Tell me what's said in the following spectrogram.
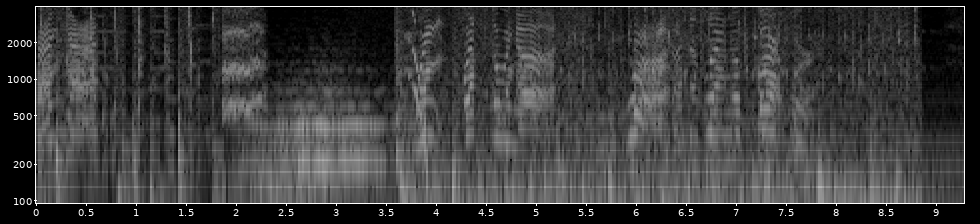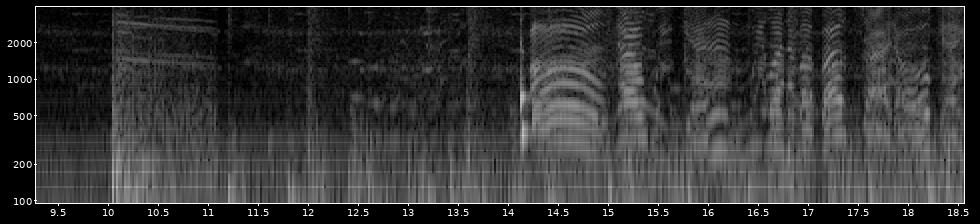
Wait, what's going on? What? I'm just lining up that work? Oh, now we get it. We line them up outside. Oh, okay.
